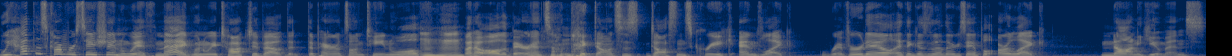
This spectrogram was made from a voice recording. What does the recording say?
We had this conversation with Meg when we talked about the, the parents on Teen Wolf, Mm-hmm. about how all the parents on like Dawson's, Dawson's Creek and like Riverdale, I think is another example, are like non-humans.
